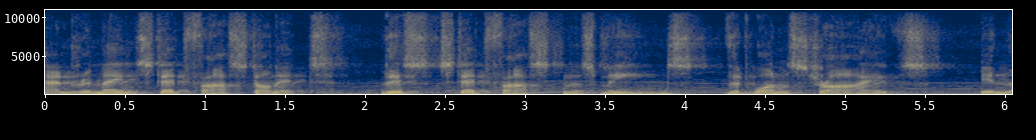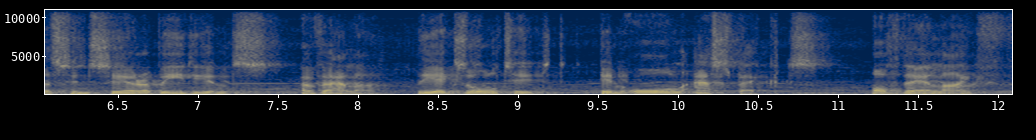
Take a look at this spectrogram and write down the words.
and remain steadfast on it. This steadfastness means that one strives, in the sincere obedience of Allah, the Exalted, in all aspects of their life.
